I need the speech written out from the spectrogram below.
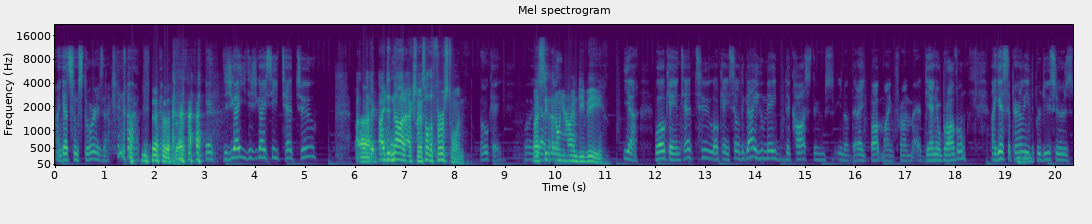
I got some stories actually. No. That's did you guys, did you guys see Ted too? Uh, I, I did not actually. I saw the first one, Okay. Well, but I see that well- on your IMDb. Yeah. Well, okay, and Ted too. Okay, so the guy who made the costumes, you know, that I bought mine from, uh, Daniel Bravo, I guess apparently Mhm. the producers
